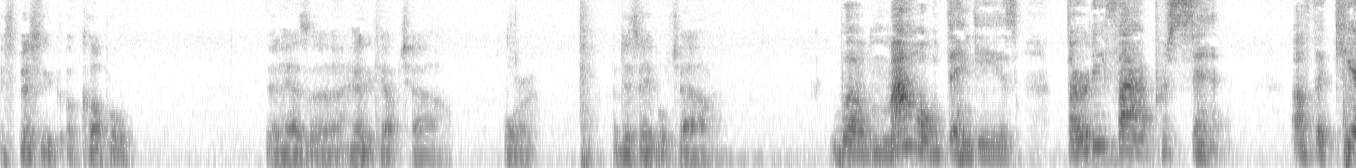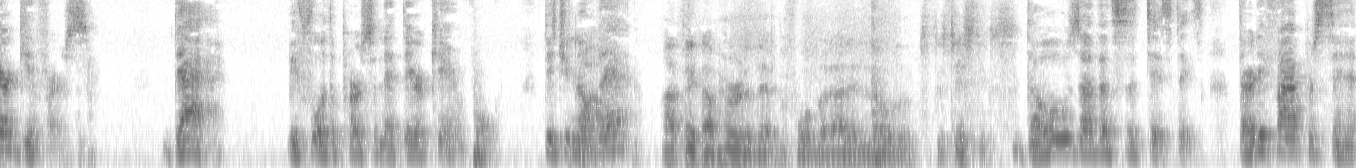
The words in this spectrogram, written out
especially a couple that has a handicapped child or a disabled child. Well, my whole thing is 35% of the caregivers die before the person that they're caring for. Did you know Wow. that? I think I've heard of that before, but I didn't know the statistics. Those are the statistics. 35%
